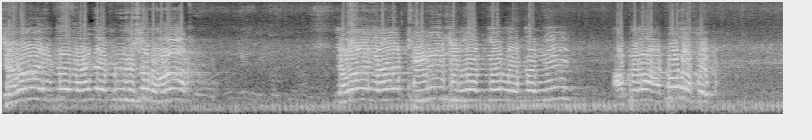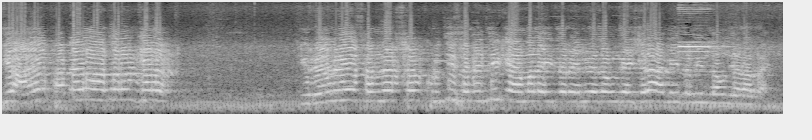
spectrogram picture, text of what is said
जेव्हा इथं लँड एक्विजिशन होणार तेव्हा या तिन्ही जिल्ह्यातल्या लोकांनी आपल्याला आठवण असेल की आळे फाटायला आचरण केलं. की रेल्वे संघर्ष कृती समिती की आम्हाला इथं रेल्वे जाऊन द्यायची ना आम्ही जमीन जाऊन देणार नाही.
